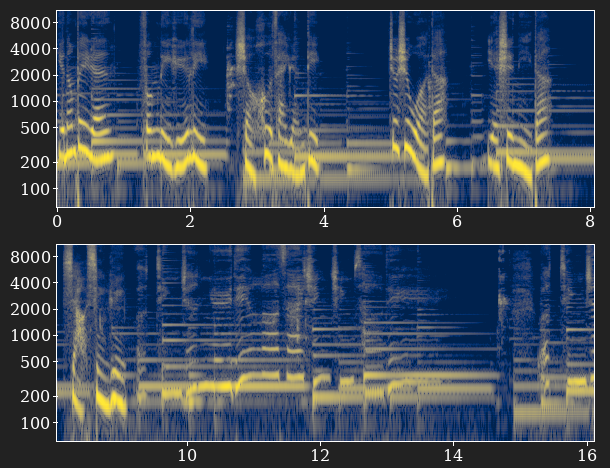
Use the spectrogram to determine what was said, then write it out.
也能被人风里雨里守护在原地。这是我的。也是你的小幸运。我听见雨滴落在青青草地，我听见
